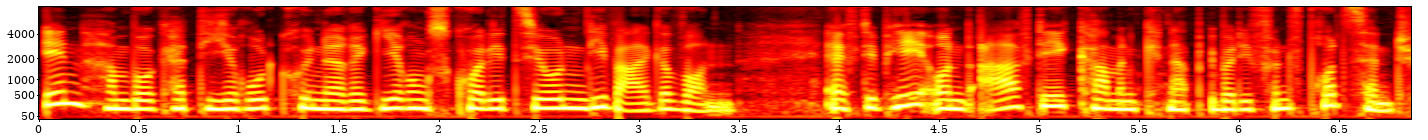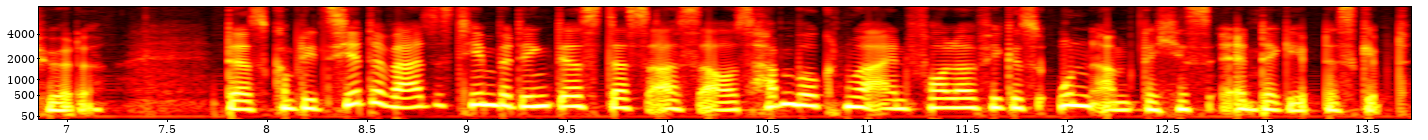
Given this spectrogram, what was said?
In Hamburg hat die rot-grüne Regierungskoalition die Wahl gewonnen. FDP und AfD kamen knapp über die 5-Prozent-Hürde. Das komplizierte Wahlsystem bedingt es, dass es aus Hamburg nur ein vorläufiges unamtliches Endergebnis gibt.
